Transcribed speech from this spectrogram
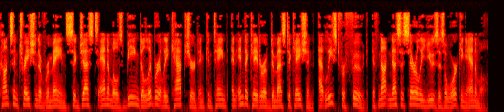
concentration of remains suggests animals being deliberately captured and contained, an indicator of domestication, at least for food, if not necessarily used as a working animal.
